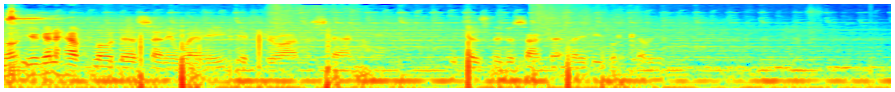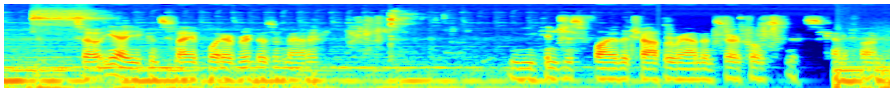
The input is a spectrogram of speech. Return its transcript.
Well, you're gonna have low deaths anyway if you're on the stack because there just aren't that many people to kill you. So yeah, you can snipe whatever, it doesn't matter. You can just fly the chopper around in circles. It's kind of fun.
